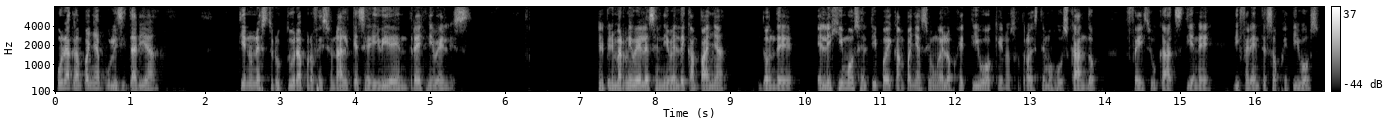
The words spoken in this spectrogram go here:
Una campaña publicitaria tiene una estructura profesional que se divide en tres niveles. El primer nivel es el nivel de campaña, donde elegimos el tipo de campaña según el objetivo que nosotros estemos buscando. Facebook Ads tiene diferentes objetivos.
